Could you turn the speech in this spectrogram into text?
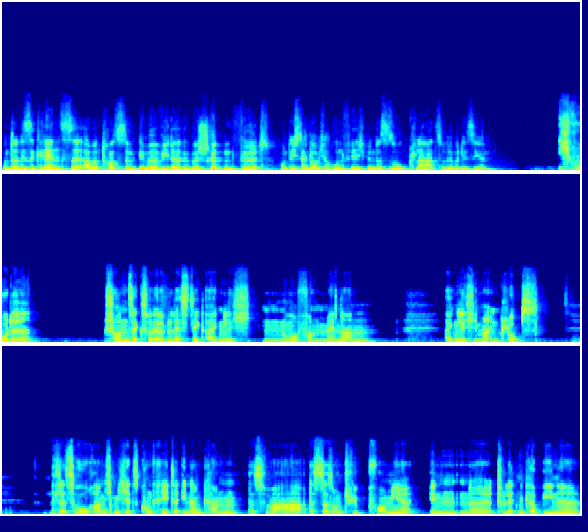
und dann diese Grenze aber trotzdem immer wieder überschritten wird und ich dann, glaube ich, auch unfähig bin, das so klar zu verbalisieren. Ich wurde schon sexuell belästigt, eigentlich nur von Männern, eigentlich immer in Clubs. Das letzte, woran ich mich jetzt konkret erinnern kann, das war, dass da so ein Typ vor mir in eine Toilettenkabine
